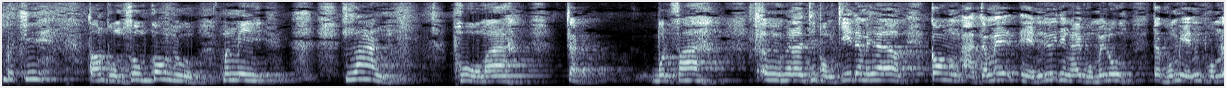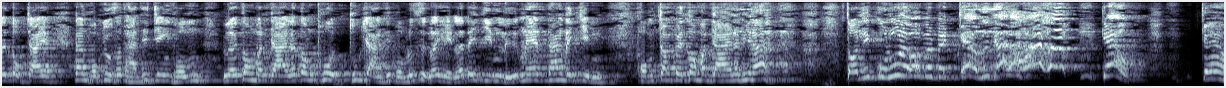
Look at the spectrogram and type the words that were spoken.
เมื่อกี้ตอนผมซูมกล้องอยู่ มันมีร่างโผล่มา จากบนฟ้า เออเวลาที่ผมกรีดนะไม่ใช่กกล้องอาจจะไม่เห็นหรือยังไงผมไม่รู้ แต่ผมเห็นผมเลยตกใจนั่นผมอยู่สถานที่จริง ผมเลยต้องบรรยายและต้องพูดทุกอย่างที่ผมรู้สึกและเห็นและได้ยินหรือแม้กระทั่งได้กิน ผมจำเป็นต้องบรรยายนะพี่นะตอนนี้กูรู้แล้วว่ามันเป็นแก้วหรืออะไรแก้วแก้ว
